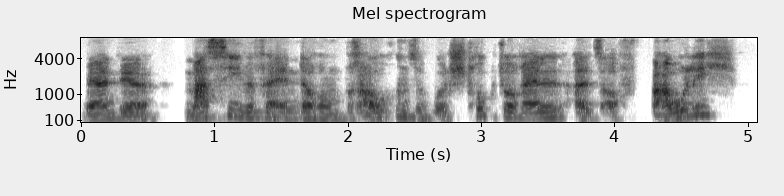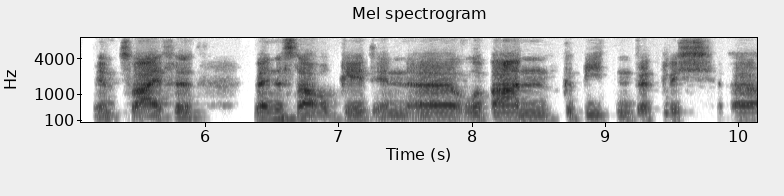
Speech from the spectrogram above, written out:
Während wir massive Veränderungen brauchen, sowohl strukturell als auch baulich im Zweifel, wenn es darum geht, in äh, urbanen Gebieten wirklich äh,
